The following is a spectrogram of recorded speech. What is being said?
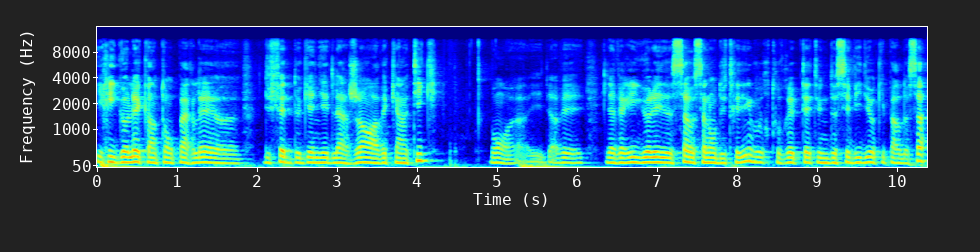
il, rigolait quand on parlait euh, du fait de gagner de l'argent avec un tick. Bon il avait, il avait rigolé de ça au salon du trading, vous retrouverez peut-être une de ses vidéos qui parle de ça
